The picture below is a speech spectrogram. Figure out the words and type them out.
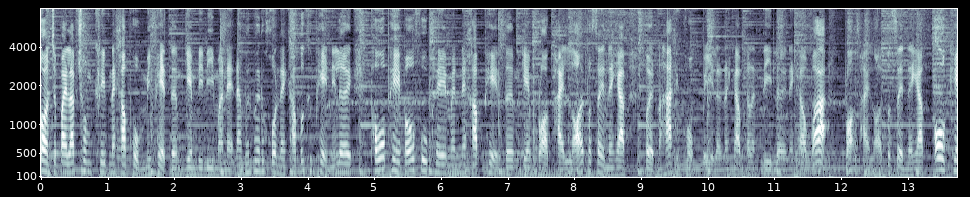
ก่อนจะไปรับชมคลิปนะครับผมมีเพจเติมเกมดีๆมาแนะนำเพื่อนๆทุกคนนะครับก็คือเพจนี้เลย Power Play Powerful Playment นะครับเพจเติมเกมปลอดภัย 100%นะครับเปิดมา 5-6 ปีแล้วนะครับการันตีเลยนะครับว่าปลอดภัย 100%นะครับโอเค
